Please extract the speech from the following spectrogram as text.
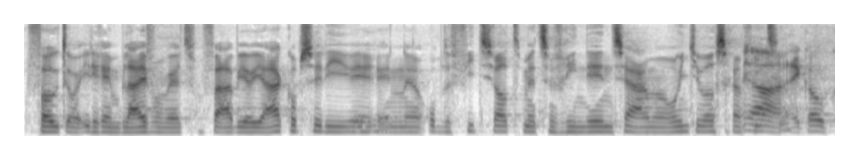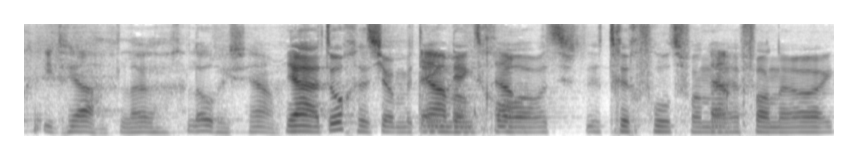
foto waar iedereen blij van werd van Fabio Jacobsen, die weer in, eh, op de fiets zat met zijn vriendin samen een rondje was gaan fietsen. Ja, ik ook. Ja, lo- logisch, ja. Ja, toch? Dat je meteen Ja, denkt, goh, Ja. wat terugvoelt van, Ja. eh, van eh, oh, ik,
